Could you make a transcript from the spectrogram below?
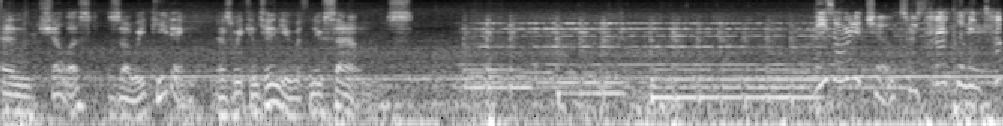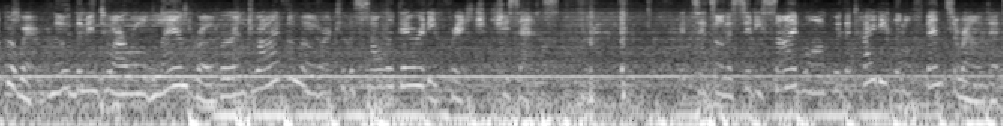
and cellist Zoe Keating as we continue with new sounds. In load them into our old Land Rover, and drive them over to the Solidarity Fridge, she says. It sits on a city sidewalk with a tidy little fence around it.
